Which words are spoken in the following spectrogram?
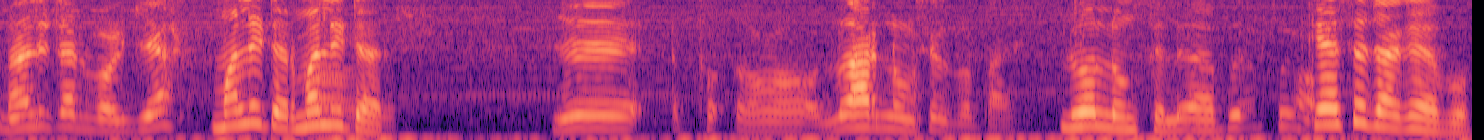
मालीटर बोल गया। मालीटर मालीटर। हाँ। ये लोहर लोंगसेल बोलता है। लोहर लोंगसेल हाँ। कैसे जगह है वो?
